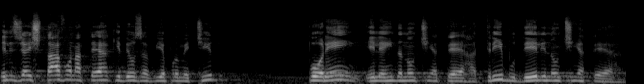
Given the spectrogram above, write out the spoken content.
eles já estavam na terra que Deus havia prometido, porém, ele ainda não tinha terra, a tribo dele não tinha terra.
